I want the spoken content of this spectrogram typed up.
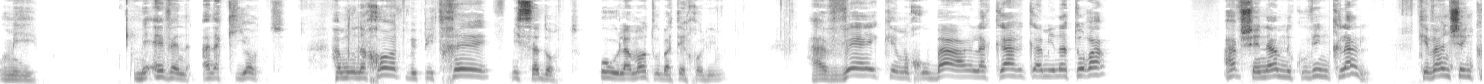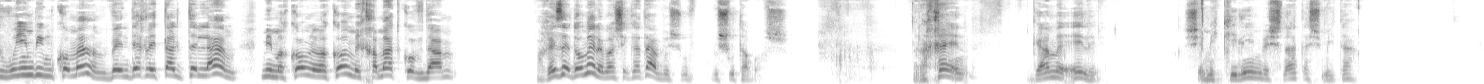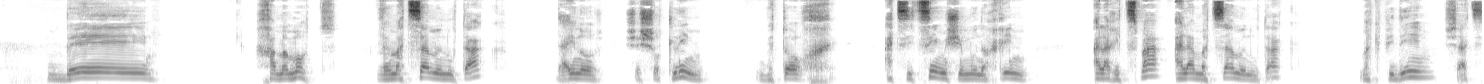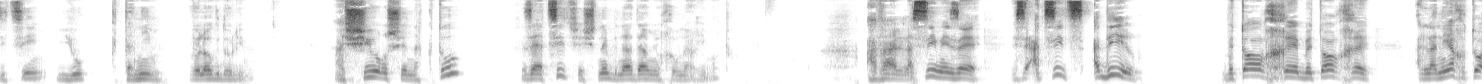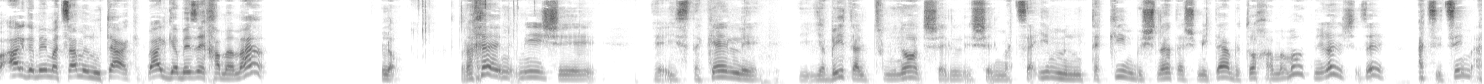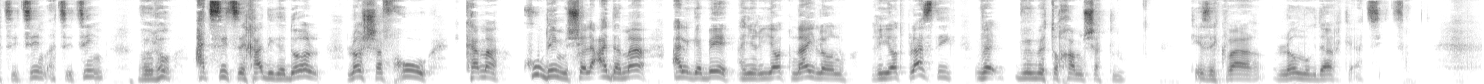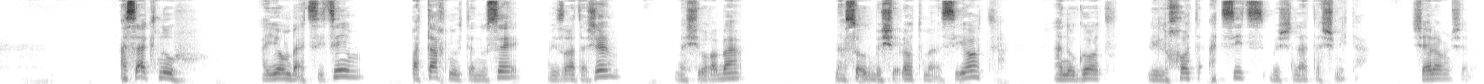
ומאבן ענקיות, המונחות בפתחי מסעדות, ואולמות ובתי חולים, הווה כמחובר לקרקע מן התורה, אף שאינם נקובים כלל, כיוון שהם קבועים במקומם, ואין דרך לטלטלם ממקום למקום מחמת כובדם. הרי זה דומה למה שכתב בשו"ת הראש. ולכן, גם אלה שמקילים בשנת השמיטה, בחממות ומצע מנותק, דהיינו ששותלים בתוך עציצים שמונחים על הרצפה, על המצע מנותק, מקפידים שהציצים יהיו קטנים ולא גדולים. השיעור שנקטו זה עציץ ששני בני אדם יכולים להרים אותו. אבל לשים איזה, איזה עציץ אדיר בתוך, בתוך, להניח אותו על גבי מצע מנותק ועל גבי זה חממה? לא. ולכן מי שיסתכל, יביט על תמונות של, של מצעים מנותקים בשנת השמיטה בתוך חממות, נראה שזה עציצים, עציצים, עציצים, ולא עציץ אחד גדול, לא שפכו כמה קובים של אדמה על גבי היריות ניילון, יריות פלסטיק, ובתוכם שתלו. כי זה כבר לא מוגדר כעציץ. עסקנו היום בעציצים, פתחנו את הנושא, בעזרת השם, בשיעור הבא נעסוק בשאלות מעשיות הנוגעות ללכות עציץ בשנת השמיטה. שלום, שלום.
